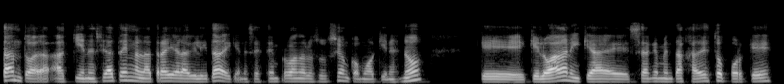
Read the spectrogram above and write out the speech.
tanto a, quienes ya tengan la trial habilitada y quienes estén probando la solución como a quienes no, que, lo hagan y que eh, saquen ventaja de esto porque,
